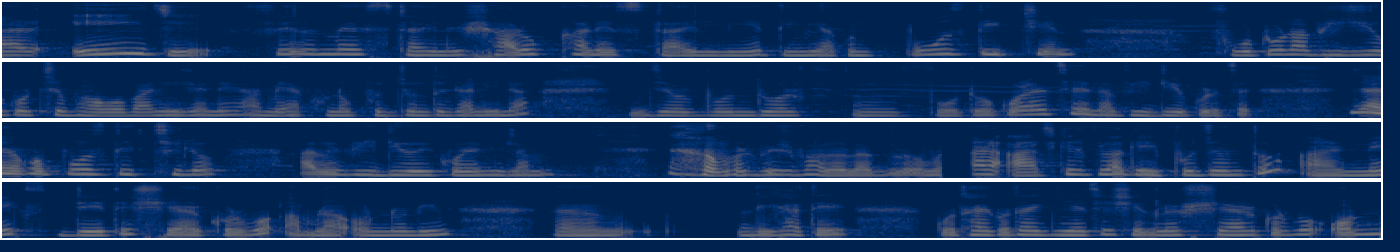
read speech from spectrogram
আর এই যে ফিল্মের স্টাইলে শাহরুখ খানের স্টাইল নিয়ে তিনি এখন পোজ দিচ্ছেন, ফটো না ভিডিও করছে ভগবানই জানে, আমি এখনও পর্যন্ত জানি না যে ওর বন্ধু ওর ফটো করেছে না ভিডিও করেছে। যাই হোক পোজ দিচ্ছিল, আমি ভিডিওই করে নিলাম। আমার বেশ ভালো লাগল আর আজকের ব্লগ এই পর্যন্ত, আর নেক্সট ডেতে শেয়ার করব আমরা অন্য দিন দীঘাতে কোথায় কোথায় গিয়েছি সেগুলো শেয়ার করব অন্য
